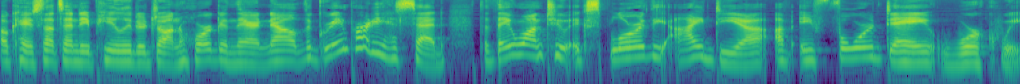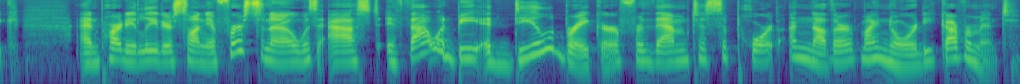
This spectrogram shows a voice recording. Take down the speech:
Okay, so that's NDP leader John Horgan there. Now, the Green Party has said that they want to explore the idea of a four day work week. And party leader Sonia Furstenau was asked if that would be a deal breaker for them to support another minority government.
